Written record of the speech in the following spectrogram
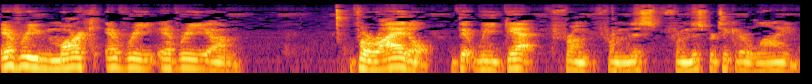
every mark, every every um, varietal that we get from from this from this particular line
